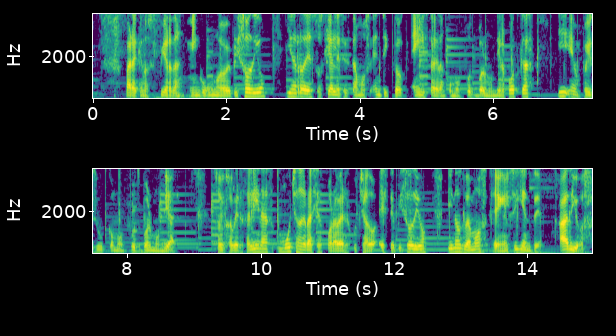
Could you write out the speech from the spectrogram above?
para que no se pierdan ningún nuevo episodio. Y en redes sociales estamos en TikTok e Instagram como Fútbol Mundial Podcast y en Facebook como Fútbol Mundial. Soy Javier Salinas, muchas gracias por haber escuchado este episodio y nos vemos en el siguiente. Adiós.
